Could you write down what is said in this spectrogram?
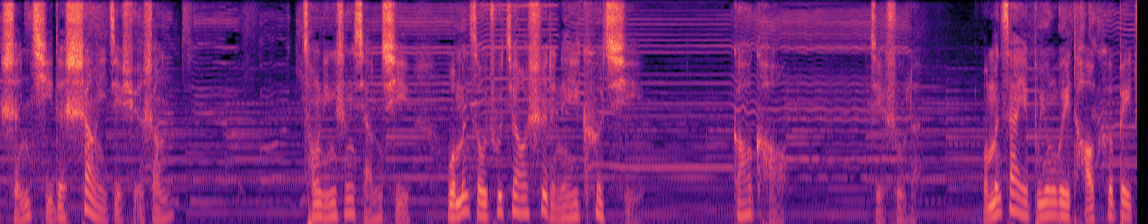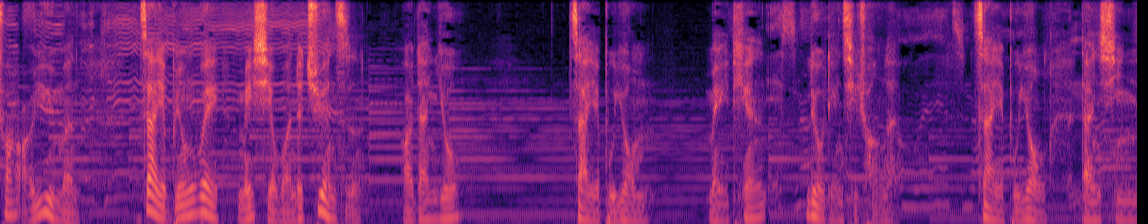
神奇的上一届学生。从铃声响起，我们走出教室的那一刻起，高考结束了。我们再也不用为逃课被抓而郁闷，再也不用为没写完的卷子而担忧，再也不用每天六点起床了，再也不用担心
